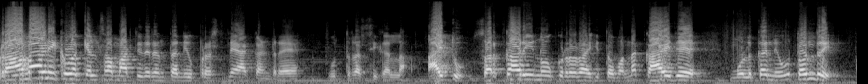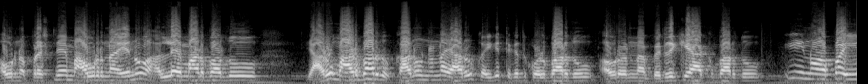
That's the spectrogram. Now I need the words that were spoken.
ಪ್ರಾಮಾಣಿಕವಾಗಿ ಕೆಲಸ ಮಾಡ್ತಿದ್ದಾರೆ ಅಂತ ನೀವು ಪ್ರಶ್ನೆ ಹಾಕೊಂಡ್ರೆ ಉತ್ತರ ಸಿಗಲ್ಲ. ಆಯ್ತು, ಸರ್ಕಾರಿ ನೌಕರರ ಹಿತವನ್ನ ಕಾಯ್ದೆ ಮೂಲಕ ನೀವು ತಂದ್ರಿ. ಅವ್ರನ್ನ ಪ್ರಶ್ನೆ ಅವ್ರನ್ನ ಏನು ಹಲ್ಲೆ ಮಾಡಬಾರ್ದು ಯಾರು ಮಾಡಬಾರ್ದು. ಕಾನೂನನ್ನ ಯಾರು ಕೈಗೆ ತೆಗೆದುಕೊಳ್ಬಾರ್ದು. ಅವರನ್ನ ಬೆದರಿಕೆ ಹಾಕಬಾರ್ದು. ಈ ನೋಡಪ್ಪ, ಈ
